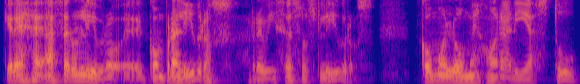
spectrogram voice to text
¿Quieres hacer un libro? Eh, compra libros, revisa esos libros. ¿Cómo lo mejorarías tú?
